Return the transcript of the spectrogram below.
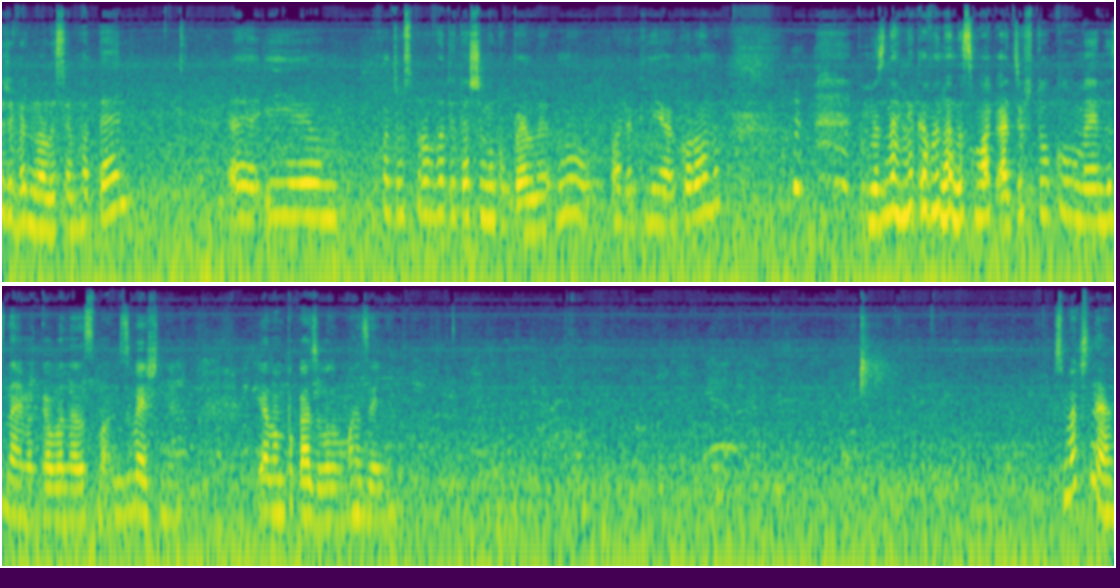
Ми вже вернулися в готель е, і хочемо спробувати те, що ми купили. Ну, Оля п'є корону. Ми знаємо, яка вона на смак, а цю штуку ми не знаємо, яка вона на смак. З вишнею. Я вам показувала в магазині. Смачне.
